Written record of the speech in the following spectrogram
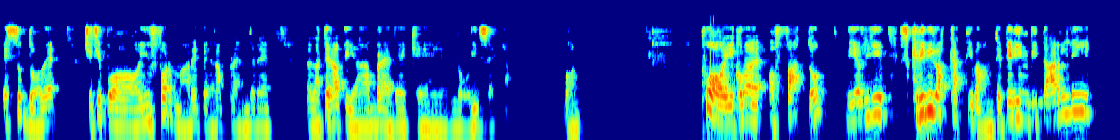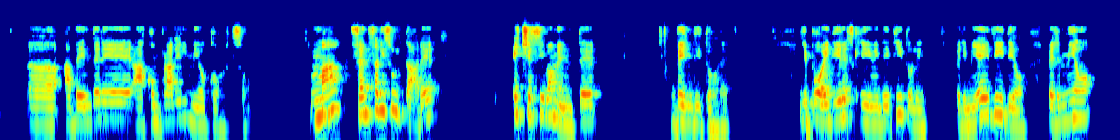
e su dove ci si può informare per apprendere la terapia breve che lo insegna. Buono. Puoi, come ho fatto, dirgli scrivilo accattivante per invitarli uh, a vendere, a comprare il mio corso, ma senza risultare eccessivamente venditore. Gli puoi dire scrivimi dei titoli per i miei video, per il mio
